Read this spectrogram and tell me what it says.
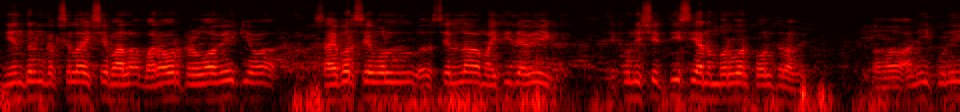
नियंत्रण कक्षाला एकशे बारा बारावर कळवावे किंवा सायबर सेवल सेलला माहिती द्यावी. एकोणीसशे तीस या नंबरवर कॉल करावे. आणि कुणी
